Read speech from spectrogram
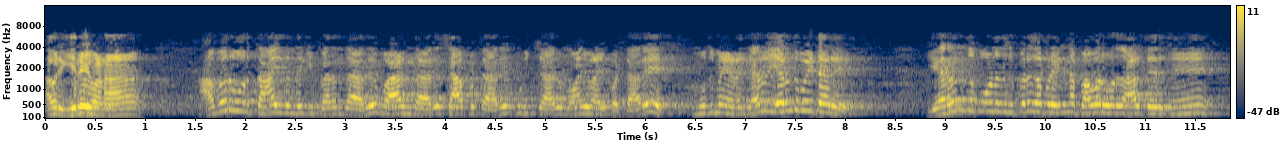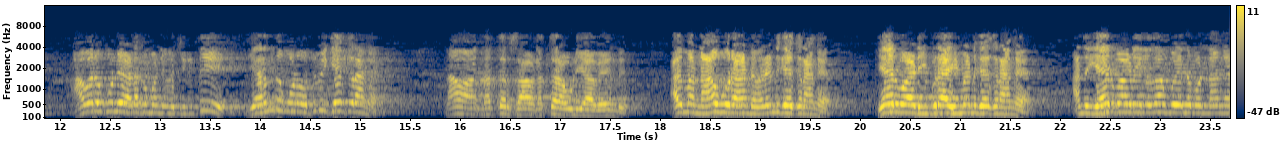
அவர் இறைவனா? அவர் ஒரு தாய் தந்தைக்கு பிறந்தாரு வாழ்ந்தாரு சாப்பிட்டாரு குடிச்சாரு நோய்வாய்ப்பட்டாரு முதுமை அடைஞ்சாரு இறந்து போயிட்டாரு. இறந்து போனதுக்கு பிறகு அப்புறம் என்ன பவர் வருது? ஆள்கிட்ட இருக்கு. அவரை கொண்டு அடக்கம் பண்ணி வச்சுக்கிட்டு இறந்து போனவர்கிட்ட போய் கேட்கிறாங்க நான் நத்தர் சா நத்தர் அவுளியாவேன்னு அது மாதிரி நாகூர் ஆண்டவரேன்னு கேட்கிறாங்க ஏர்வாடி இப்ராஹிம்னு கேட்கறாங்க அந்த ஏர்வாடியில தான் போய் என்ன பண்ணாங்க?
